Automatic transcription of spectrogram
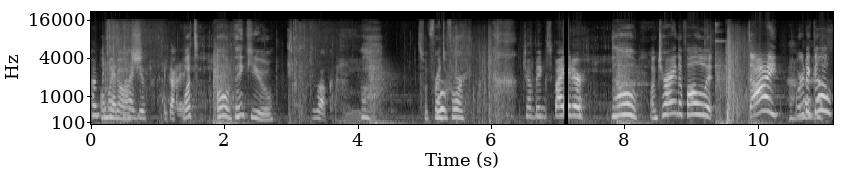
pumpkin Oh my head gosh. behind you. I got it. What? Oh, thank you. You're welcome. That's what friends are for. Jumping spider. No, I'm trying to follow it. Die! Where'd it go?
